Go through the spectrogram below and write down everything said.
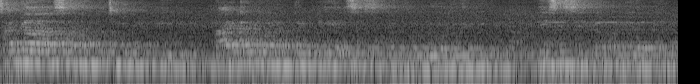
సంఘ సంబంధించినటువంటి నాయకత్వాన్ని అందరినీ ఎస్ఎస్సీ అడిగింది పిసిసి గవర్నర్ గారిని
